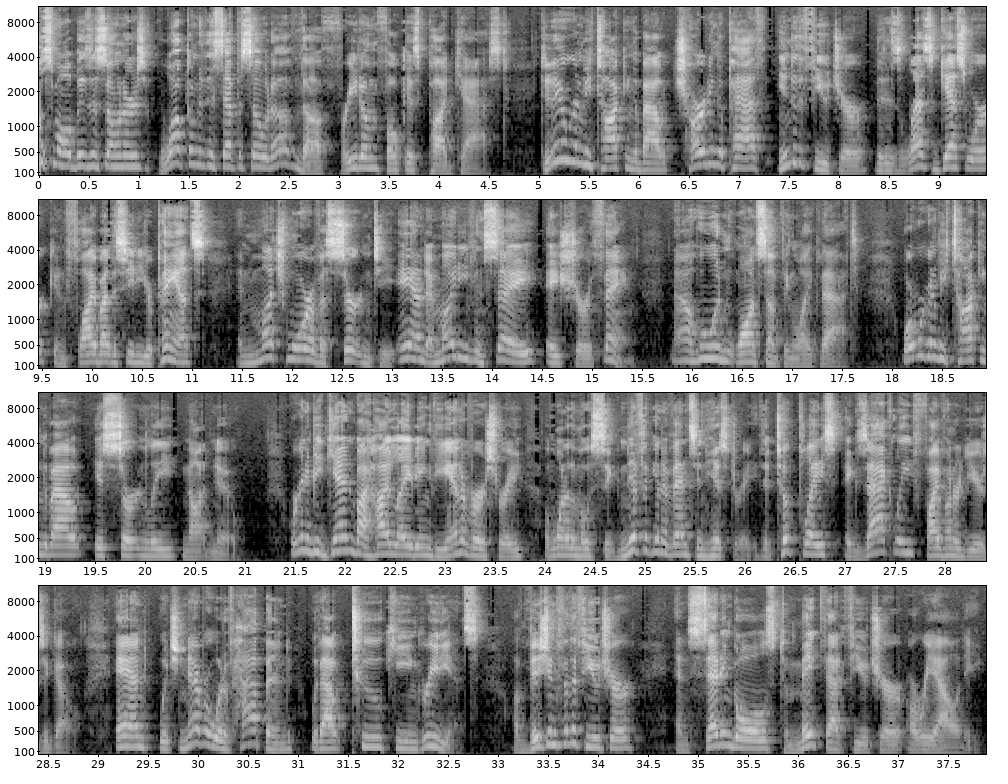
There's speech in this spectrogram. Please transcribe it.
Hello, small business owners. Welcome to this episode of the Freedom Focus Podcast. Today, we're going to be talking about charting a path into the future that is less guesswork and fly by the seat of your pants and much more of a certainty, and I might even say a sure thing. Now, who wouldn't want something like that? What we're going to be talking about is certainly not new. We're going to begin by highlighting the anniversary of one of the most significant events in history that took place exactly 500 years ago, and which never would have happened without two key ingredients a vision for the future and setting goals to make that future a reality.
